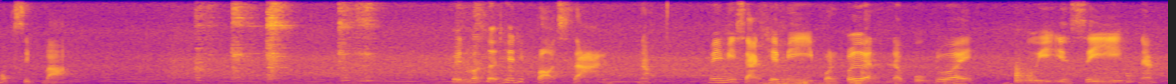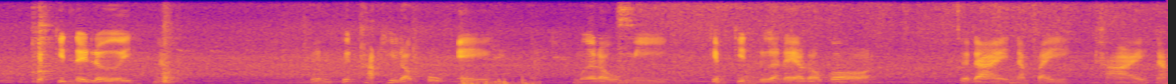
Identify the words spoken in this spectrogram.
60 บาท เป็นมะเขือเทศที่ปลอดสารเนาะไม่มีสารเคมีปนเปื้อนเราปลูกด้วยปุ๋ยอินทรีย์นะเก็บกินได้เลยนะเป็นพืชผักที่เราปลูกเองเมื่อเรามี ก็บกินเหลือแล้วเราก็จะได้นำไปขายนะ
